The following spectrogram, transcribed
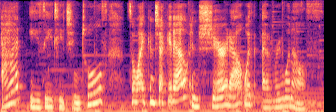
at Easy Teaching Tools so I can check it out and share it out with everyone else.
